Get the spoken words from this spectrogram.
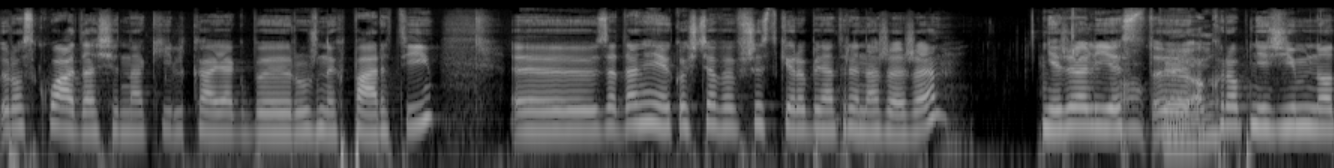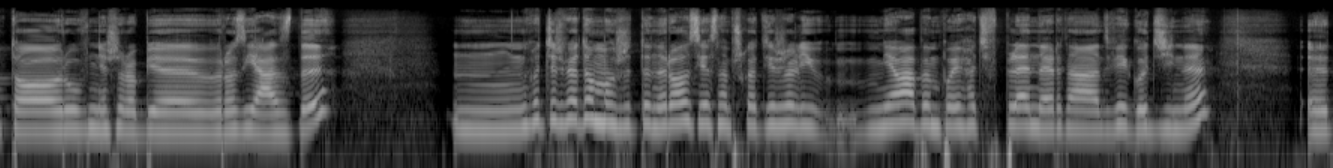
rozkłada się na kilka jakby różnych partii. E, Zadania jakościowe wszystkie robię na trenażerze. Jeżeli jest e, okropnie zimno, to również robię rozjazdy. Mm, Chociaż wiadomo, że ten rozjazd, na przykład jeżeli miałabym pojechać w plener na dwie godziny, y,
